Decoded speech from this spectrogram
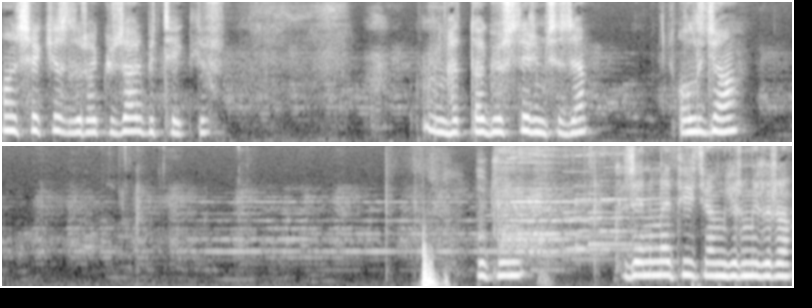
18 lira güzel bir teklif. Hatta göstereyim size. Alacağım. Bugün kuzenime diyeceğim 20 lira.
